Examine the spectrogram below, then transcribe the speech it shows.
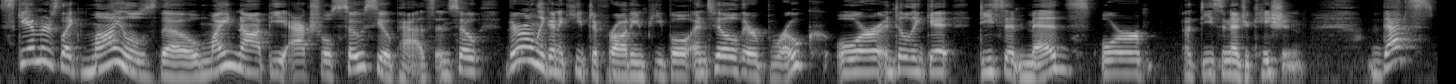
Scammers like Miles, though, might not be actual sociopaths, and so they're only going to keep defrauding people until they're broke or until they get decent meds or a decent education. That's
